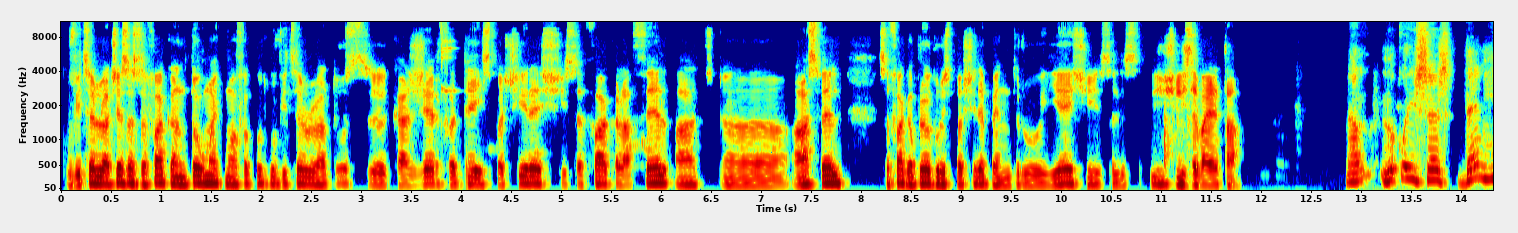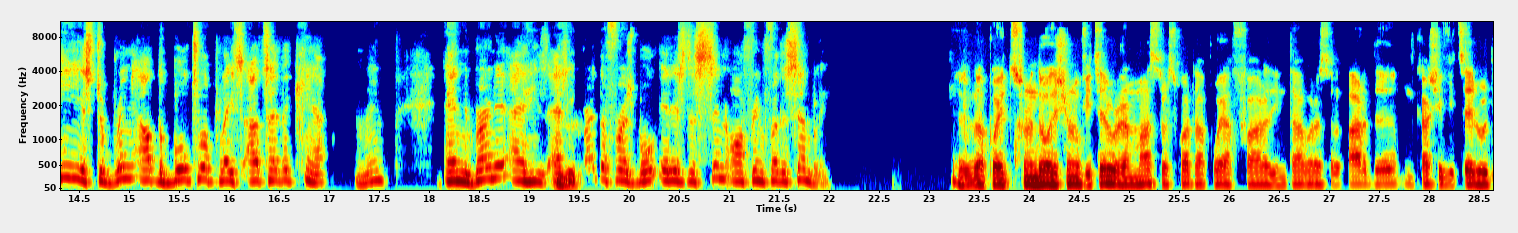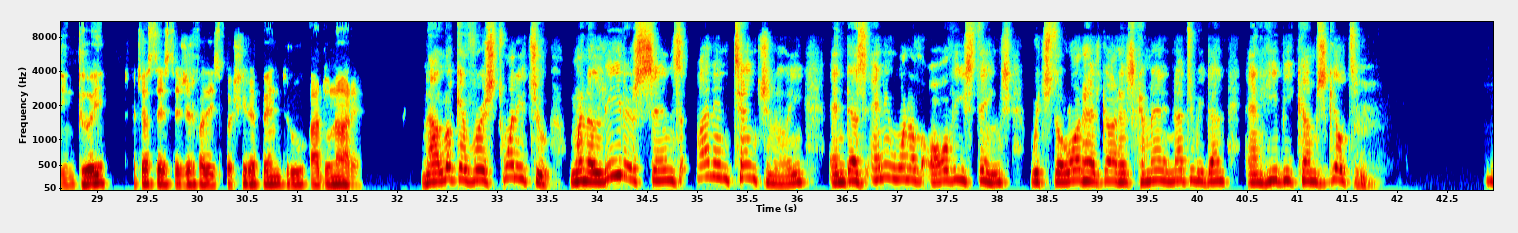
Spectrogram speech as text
Cu vițelul acesta să facă în tocmai cum a făcut cu vițelul adus uh, ca jertfă de ispășire și să facă la fel, a, uh, astfel, să facă preotul ispășire pentru ei și, să li, și li se va ierta. Now, look what he says. Then he is to bring out the bull to a place outside the camp amen, and burn it as, he- as he Mm. burned the first bull. It is the sin offering for the assembly. Apoi spune în 21, vițelul rămas să-l scoată apoi afară din tabără, să-l ardă ca și vițelul din tâi. Aceasta este jertfa de ispășire pentru adunare. Now, look at verse 22. When a leader sins unintentionally and does any one of all these things which the Lord has God has commanded not to be done, and he becomes guilty.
